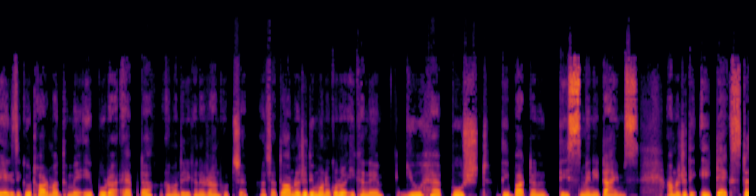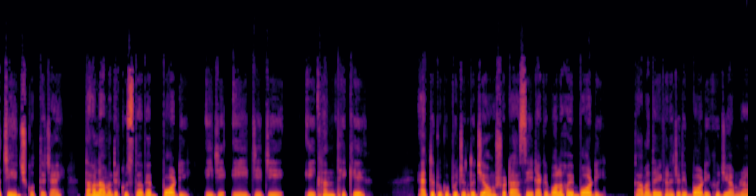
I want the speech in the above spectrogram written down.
এই এক্সিকিউট হওয়ার মাধ্যমে এই পুরা অ্যাপটা আমাদের এখানে রান হচ্ছে। আচ্ছা তো আমরা যদি মনে করো এখানে you have pushed the button this many times আমরা যদি এই ট্যাক্সটা চেঞ্জ করতে চাই, তাহলে আমাদের খুঁজতে হবে বডি এই যে এই যে যে, এখান থেকে এতটুকু পর্যন্ত যে অংশটা আছে, এটাকে বলা হয় বডি তো আমাদের এখানে যদি বডি খুঁজি আমরা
